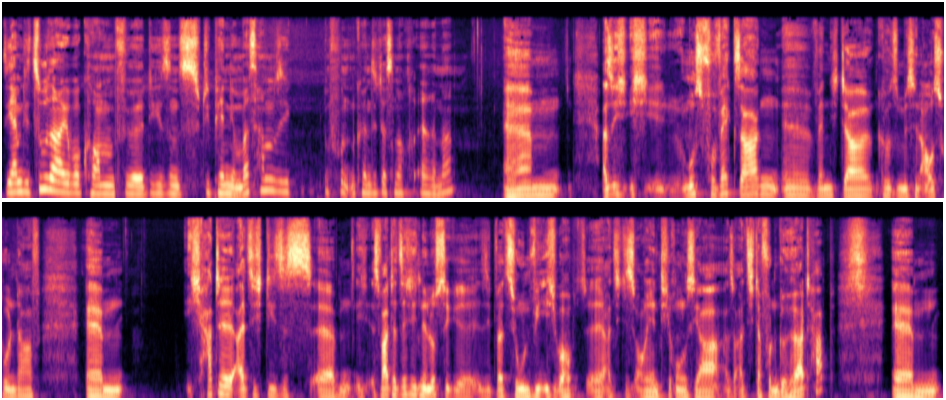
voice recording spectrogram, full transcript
Sie haben die Zusage bekommen für dieses Stipendium. Was haben Sie empfunden? Können Sie das noch erinnern? Ähm, also ich, ich äh, muss vorweg sagen, äh, wenn ich da kurz ein bisschen ausholen darf, ähm, ich hatte, als ich dieses, ähm, ich, es war tatsächlich eine lustige Situation, wie ich überhaupt, äh, als ich dieses Orientierungsjahr, also als ich davon gehört habe, ähm,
